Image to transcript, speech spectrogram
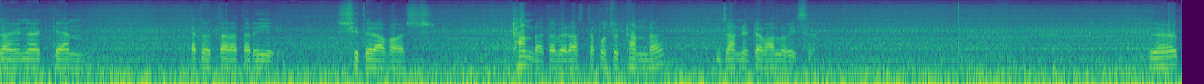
জানি না কেন এত তাড়াতাড়ি শীতের আভাস। ঠান্ডা, তবে রাস্তা প্রচুর ঠান্ডা। জার্নিটা ভালো হয়েছে। যাই হোক,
